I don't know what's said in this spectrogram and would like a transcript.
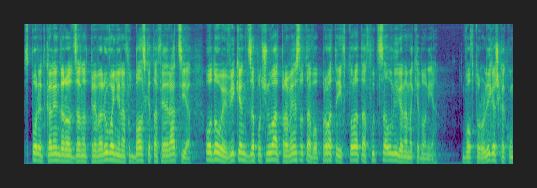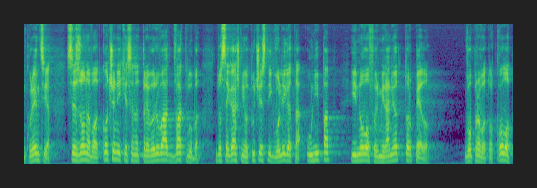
Според календарот за надпреварување на Фудбалската федерација, од овој викенд започнуваат првенствата во првата и втората футсал лига на Македонија. Во второлигашка конкуренција, сезона во откочени ќе се надпреваруваат два клуба, досегашниот учесник во лигата Унипап и новоформираниот Торпедо. Во првото коло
